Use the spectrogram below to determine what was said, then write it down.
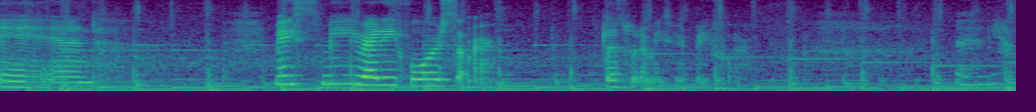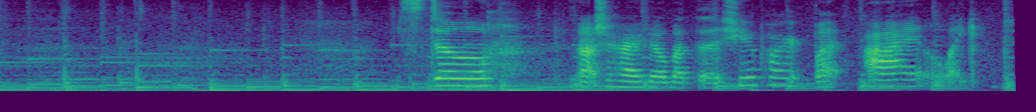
and makes me ready for summer. That's what it makes me ready for. And yeah. Still not sure how I feel about the sheer part, but I like it.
